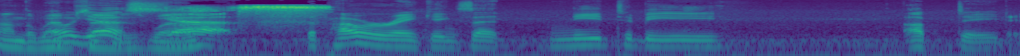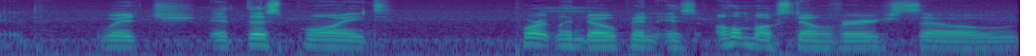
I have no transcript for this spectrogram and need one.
on the website Oh, yes. as well. yes. The power rankings that need to be updated, which at this point, Portland Open is almost over, so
